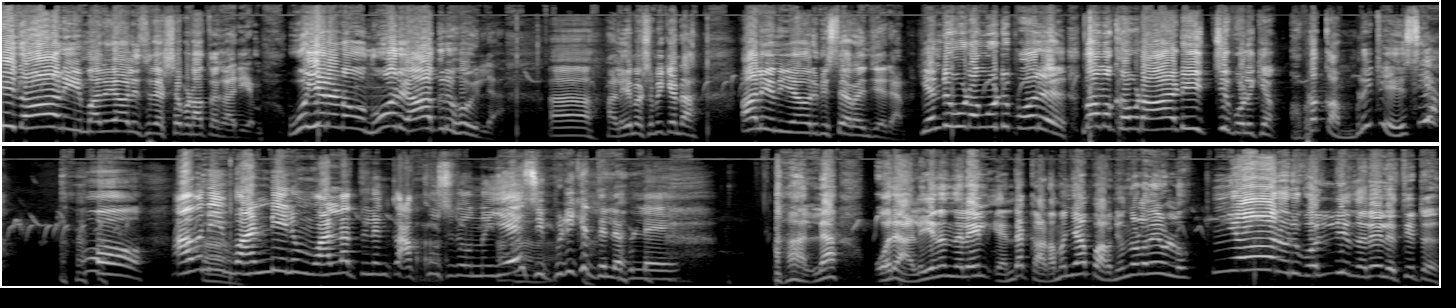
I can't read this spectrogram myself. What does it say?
ഇതാണ് ഈ മലയാളീസ് രക്ഷപ്പെടാത്ത കാര്യം. ഉയരണമെന്ന് ഒരു ആഗ്രഹവും ഇല്ല അളിയെ വിഷമിക്കണ്ട അളിയന് ഞാൻ ഒരു വിസ അറേഞ്ച് ചെയ്യാം എന്റെ കൂടെ അങ്ങോട്ട് പോര്. നമുക്ക് അവിടെ അടിച്ച് പൊളിക്കാം. അവിടെ കംപ്ലീറ്റ് എ സിയാ ഓ അവൻ ഈ വണ്ടിയിലും വള്ളത്തിലും കക്കൂസിലും ഒന്നും ഏ സി പിടിക്കത്തില്ല പിള്ളേ. അല്ല ഒരളിയന നിലയിൽ എന്റെ കടമ ഞാൻ പറഞ്ഞു എന്നുള്ളതേ ഉള്ളൂ. ഒരു വലിയ നിലയിൽ എത്തിയിട്ട്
